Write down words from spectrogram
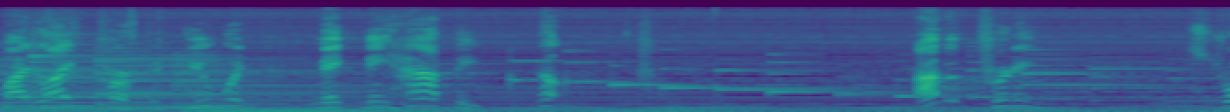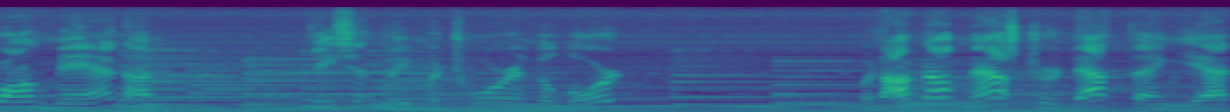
my life perfect. You would make me happy. No. I'm a pretty strong man. I'm decently mature in the Lord. But I've not mastered that thing yet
